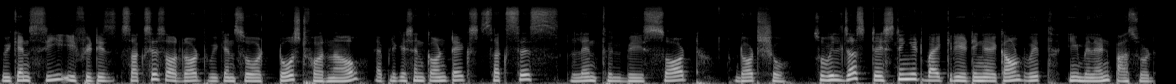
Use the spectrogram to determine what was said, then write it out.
we can see if it is success or not we can show a toast for now application context success length will be sort dot show so we'll just testing it by creating an account with email and password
